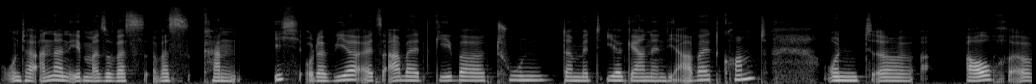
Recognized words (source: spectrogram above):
unter anderem eben, also was, was kann ich oder wir als Arbeitgeber tun, damit ihr gerne in die Arbeit kommt und äh, auch, äh,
